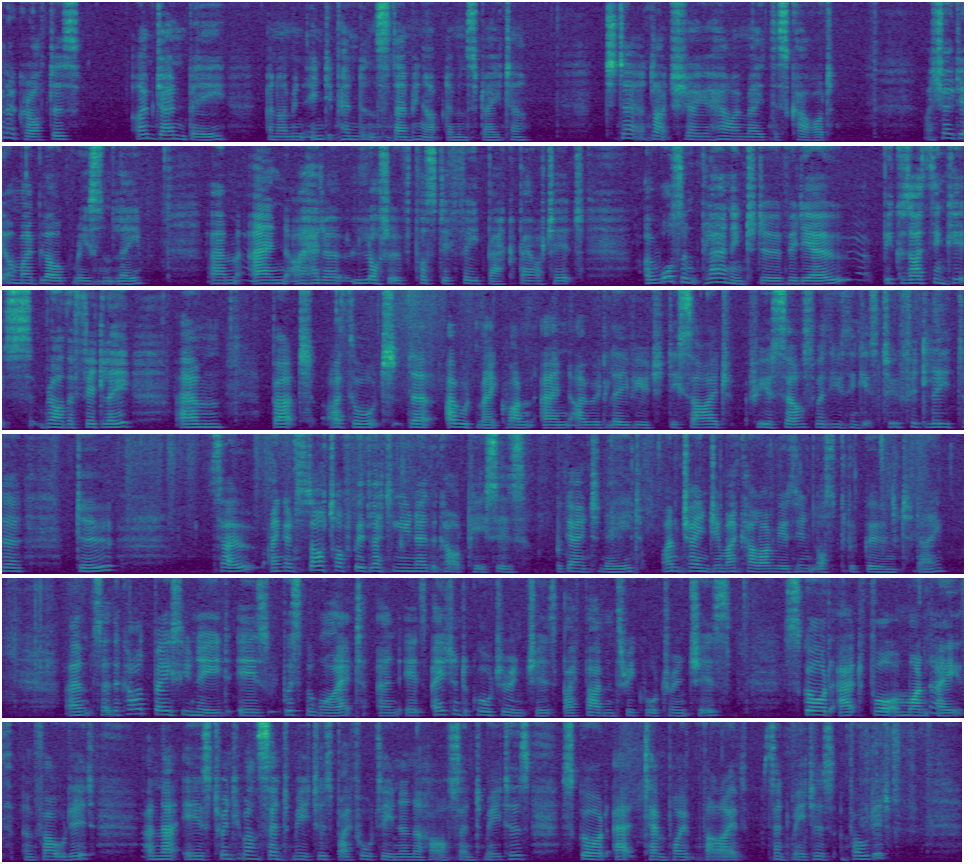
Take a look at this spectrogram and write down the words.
Hello crafters, I'm Jan B and I'm an independent Stampin' Up demonstrator. Today I'd like to show you how I made this card. I showed it on my blog recently um, and I had a lot of positive feedback about it. I wasn't planning to do a video because I think it's rather fiddly um, but I thought that I would make one and I would leave you to decide for yourselves whether you think it's too fiddly to do. So I'm going to start off with letting you know the card pieces we're going to need. I'm changing my colour, I'm using Lost Lagoon today. Um, so the card base you need is Whisper White and it's 8 and a quarter inches by 5 and 3 quarter inches, scored at 4 and 1 eighth and folded and that is 21 centimetres by 14 and a half centimetres, scored at 10.5 centimetres and folded.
